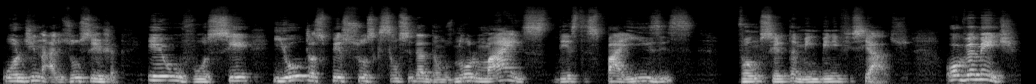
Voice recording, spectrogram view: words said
ordinários. Ou seja, eu, você e outras pessoas que são cidadãos normais destes países vão ser também beneficiados. Obviamente,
